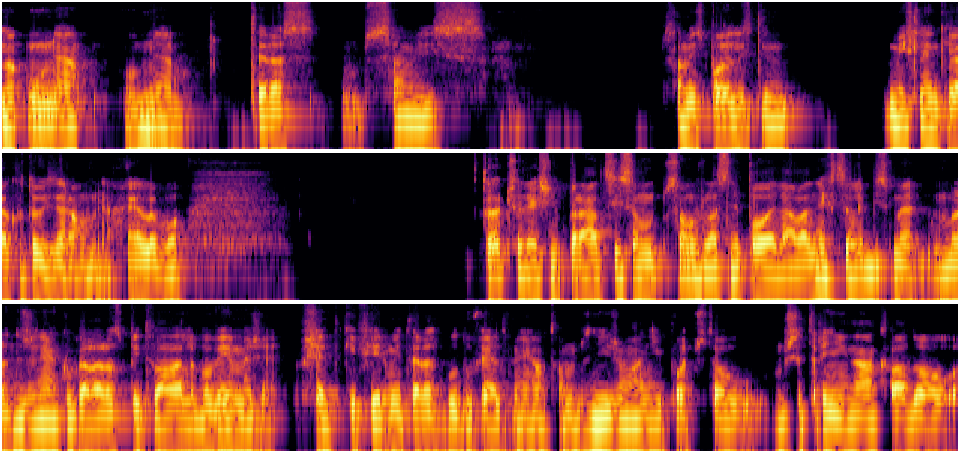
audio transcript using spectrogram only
No u mňa, u mňa teraz sa mi, sa mi spojili s tým myšlienky, ako to vyzerá u mňa, hej, lebo to, čo riešim v práci, som, som už vlastne povedal, ale nechceli by sme možno, že nejako veľa rozpitvávať, lebo vieme, že všetky firmy teraz budú viac menej o tom znižovaní počtov, šetrení nákladov,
